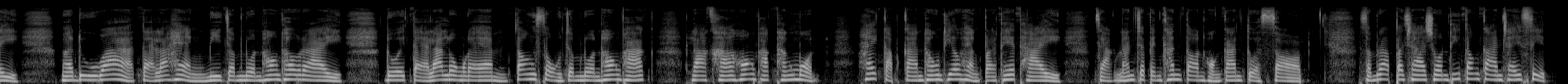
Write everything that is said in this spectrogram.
ย มาดูว่าแต่ละแห่งมีจำนวนห้องเท่าไหร่โดยแต่ละโรงแรมต้องส่งจำนวนห้องพัก ราคาห้องพักทั้งหมด ให้กับการท่องเที่ยวแห่งประเทศไทย จากนั้นจะเป็นขั้นตอนของการตรวจสอบสำหรับประชาชนที่ต้องการใช้สิทธิ์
